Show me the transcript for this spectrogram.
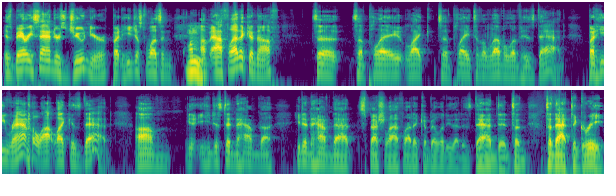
is Barry Sanders Jr., but he just wasn't mm. um, athletic enough to to play like to play to the level of his dad. But he ran a lot like his dad. Um, he just didn't have the he didn't have that special athletic ability that his dad did to to that degree.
